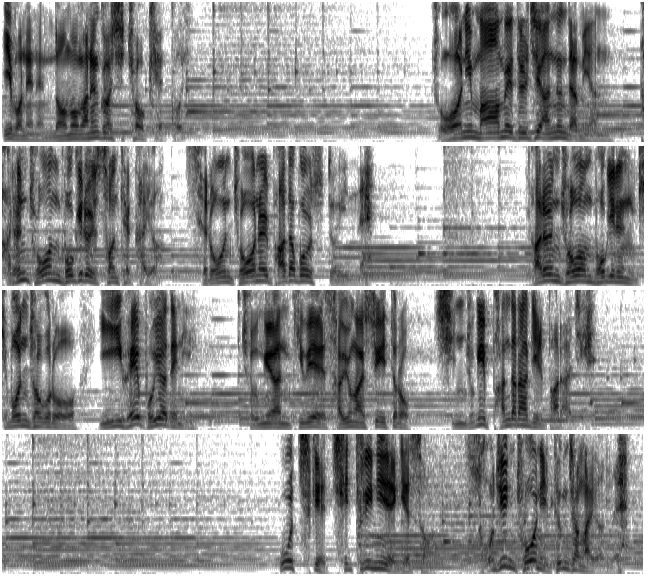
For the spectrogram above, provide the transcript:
이번에는 넘어가는 것이 좋겠군. 조언이 마음에 들지 않는다면 다른 조언 보기를 선택하여 새로운 조언을 받아볼 수도 있네. 다른 조언 보기는 기본적으로 2회 부여되니 중요한 기회에 사용할 수 있도록 신중히 판단하길 바라지. 우측의 치트리니에게서 소진 조언이 등장하였네.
